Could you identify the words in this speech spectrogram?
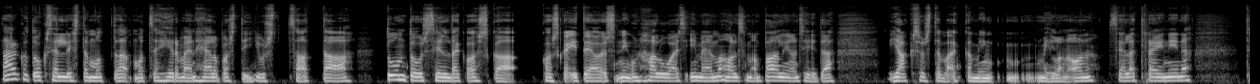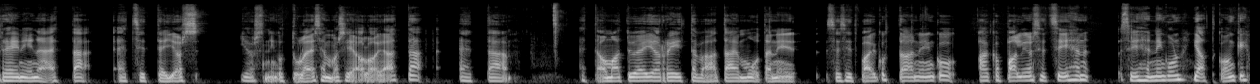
tarkoituksellista, mutta, mutta se hirveän helposti just saattaa tuntua siltä, koska, koska itse olisi, niin kuin haluaisi imeä mahdollisimman paljon siitä jaksosta, vaikka milloin on siellä treeniinä, treeniinä että, että sitten jos, jos niin tulee semmoisia oloja, että, että – että oma työ ei ole riittävää tai muuta, niin se sitten vaikuttaa niin aika paljon sit siihen, siihen niin jatkoonkin.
